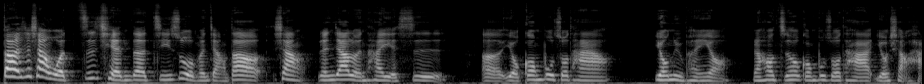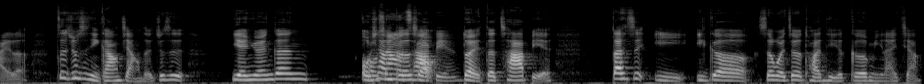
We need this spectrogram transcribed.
当然，就像我之前的集数，我们讲到，像任嘉伦，他也是。呃，有公布说他有女朋友，然后之后公布说他有小孩了，这就是你刚刚讲的，就是演员跟偶像歌手对的差别。但是以一个身为这个团体的歌迷来讲，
